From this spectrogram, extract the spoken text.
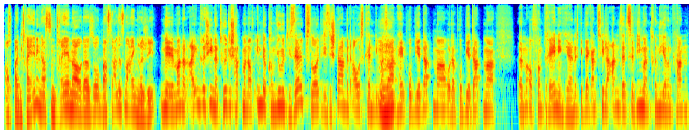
auch beim Training, hast du einen Trainer oder so, machst du alles in Eigenregie? Nee, man hat Eigenregie. Natürlich hat man auch in der Community selbst Leute, die sich damit auskennen, die mal mhm. sagen, hey, probier das mal oder probier das mal. Ähm, auch vom Training her. Ne? Es gibt ja ganz viele Ansätze, wie man trainieren kann.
